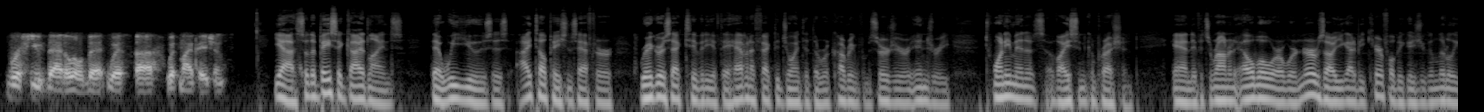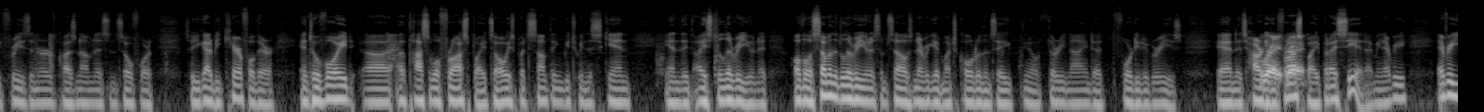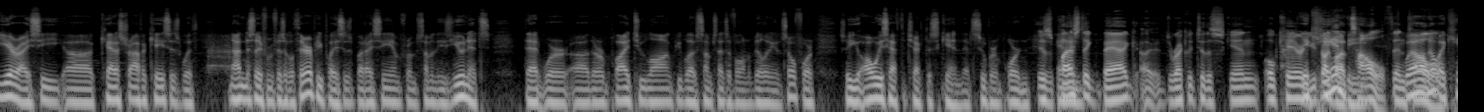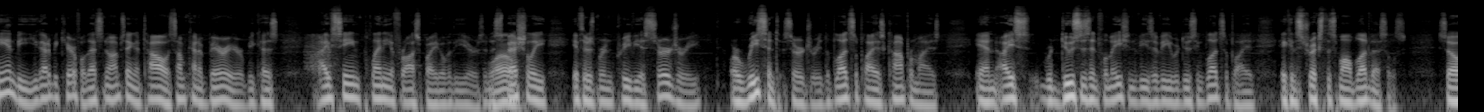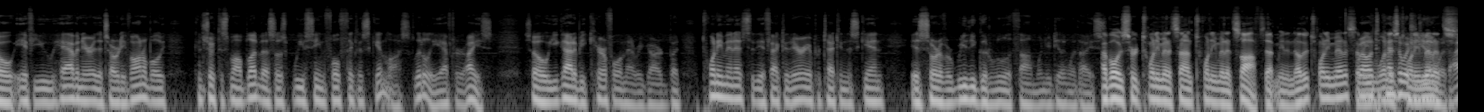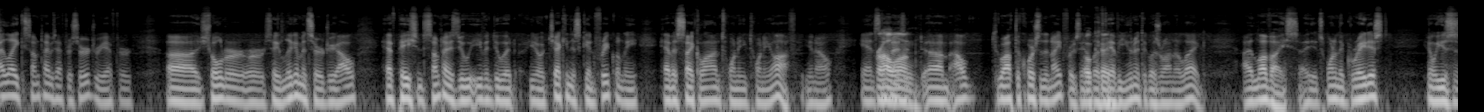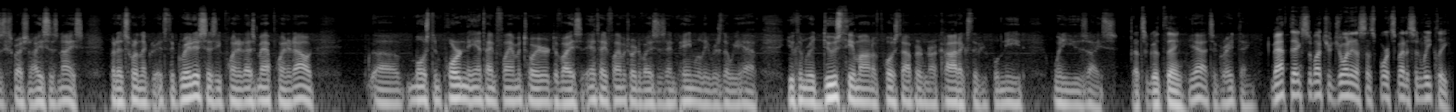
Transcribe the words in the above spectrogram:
refute that a little bit with uh, with my patients. Yeah. So the basic guidelines that we use is I tell patients after rigorous activity, if they have an affected joint that they're recovering from surgery or injury, 20 minutes of ice and compression. And if it's around an elbow or where nerves are, you got to be careful because you can literally freeze the nerve, cause numbness, and so forth. So you got to be careful there. And to avoid uh, a possible frostbite, so always put something between the skin and the ice delivery unit. Although some of the delivery units themselves never get much colder than say you know 39 to 40 degrees, and it's hard Right, to get frostbite. right. But I see it. I mean, every every year I see uh, catastrophic cases with not necessarily from physical therapy places, but I see them from some of these units that were uh, they're applied too long. People have some sense of vulnerability and so forth. So you always have to check the skin. That's super important. Is a And then- plastic bag uh, directly to the skin okay, or it you talking about be. a towel, thin well, towel? no, it can be. You got to be careful. That's no, I'm saying a towel, is some kind of barrier, because I've seen plenty of frostbite over the years, and Wow. especially if there's been previous surgery or recent surgery, the blood supply is compromised, and ice reduces inflammation vis-a-vis reducing blood supply. It, it constricts the small blood vessels. So if you have an area that's already vulnerable, constrict the small blood vessels. We've seen full thickness skin loss, literally after ice. So you got to be careful in that regard. But 20 minutes to the affected area protecting the skin is sort of a really good rule of thumb when you're dealing with ice. I've always heard 20 minutes on, 20 minutes off. Does that mean another 20 minutes? I Well, mean, it depends on what you're dealing minutes? with. I like sometimes after surgery, after uh, shoulder or say ligament surgery, I'll have patients sometimes do even do it, you know, checking the skin frequently, have a cycle on 20, 20 off, you know. And For how sometimes it- um, I'll throughout the course of the night, for example, if they have a unit that goes around their leg. I love ice. It's one of the greatest. You know, we use this expression, "ice is nice," but it's one of the it's the greatest, as he pointed, as Matt pointed out, uh, most important anti-inflammatory device, anti-inflammatory devices and pain relievers that we have. You can reduce the amount of post-operative narcotics that people need when you use ice. That's a good thing. Yeah, it's a great thing. Matt, thanks so much for joining us on Sports Medicine Weekly.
